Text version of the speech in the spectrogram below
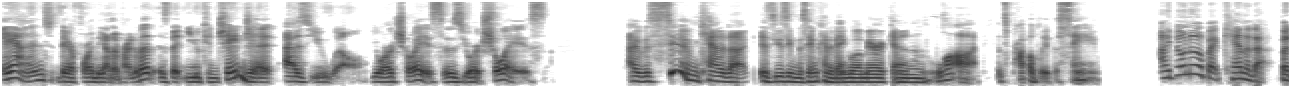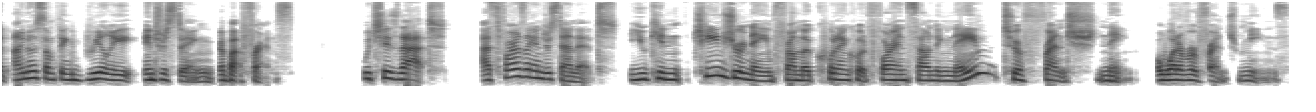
And therefore, the other part of it is that you can change it as you will. Your choice is your choice. I assume Canada is using the same kind of Anglo American law. It's probably the same. I don't know about Canada, but I know something really interesting about France, which is that, as far as I understand it, you can change your name from a quote unquote foreign sounding name to a French name, or whatever French means.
